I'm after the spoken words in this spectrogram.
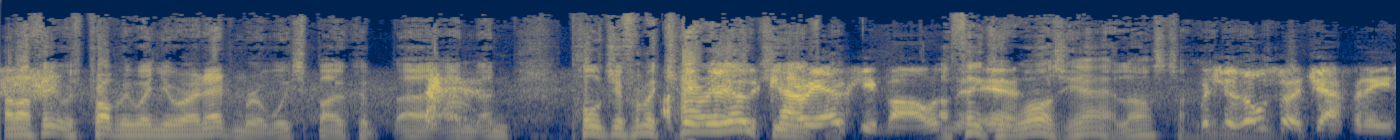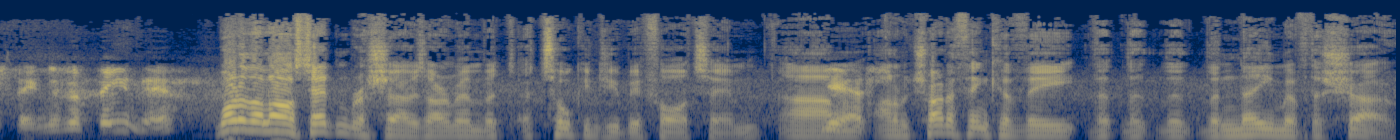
And I think it was probably when you were in Edinburgh we spoke uh, and, and pulled you from a I think there was karaoke. a karaoke bar, wasn't I think it? it was, yeah, last time. Which is also a Japanese thing. There's a theme here. One of the last Edinburgh shows I remember uh, talking to you before, Tim. Um, Yes. And I'm trying to think of the, the, the, the, the name of the show.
